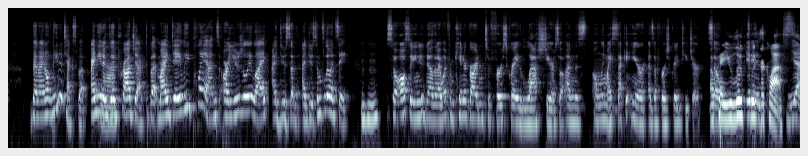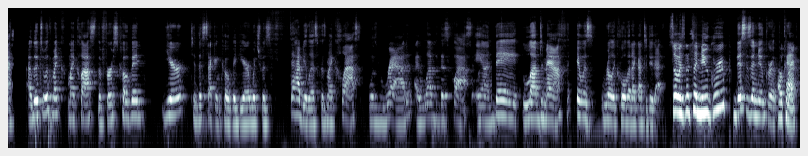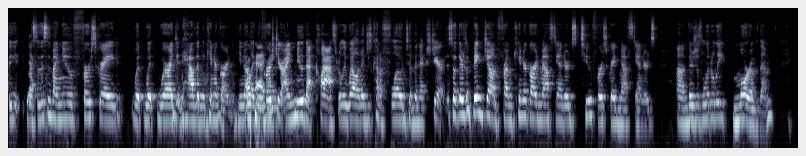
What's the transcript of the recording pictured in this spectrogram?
then i don't need a textbook. I need Yeah. a good project but my daily plans are usually like i do some i do some fluency hmm so also you need to know that I went from kindergarten to first grade last year. So I'm this only my second year as a first grade teacher. So okay, you looped it with is- your class. yes, I looped with my my class the first COVID year to the second COVID year, which was fabulous because my class was rad. I loved this class and they loved math. It was really cool that I got to do that. So is this a new group? This is a new group. Okay. The, yeah, so this is my new first grade with, with, where I didn't have them in kindergarten. You know, like the first year I knew that class really well and it just kind of flowed to the next year. So there's a big jump from kindergarten math standards to first grade math standards. Um, there's just literally more of them.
